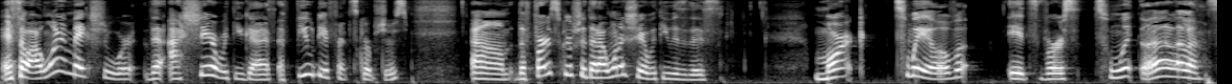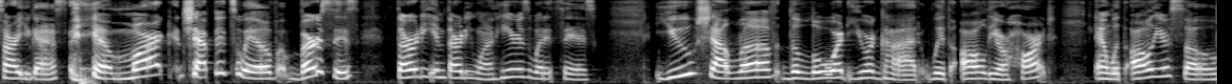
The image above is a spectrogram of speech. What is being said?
and so I want to make sure that I share with you guys a few different scriptures. Um, the first scripture that I want to share with you is this Mark 12, it's verse 20. Uh, sorry, you guys. Mark chapter 12, verses 30 and 31. Here's what it says You shall love the Lord your God with all your heart and with all your soul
